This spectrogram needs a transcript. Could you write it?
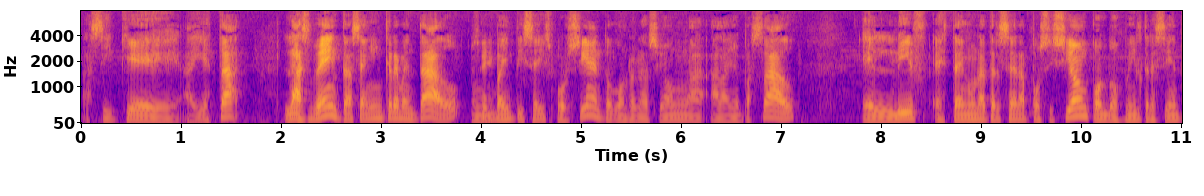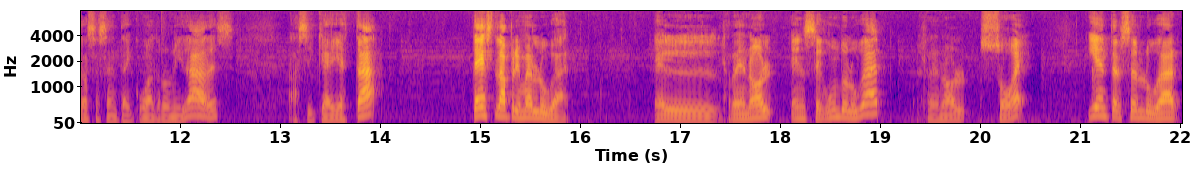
Así que ahí está. Las ventas se han incrementado en Sí. un 26% con relación a- al año pasado. El Leaf está en una tercera posición con 2.364 unidades. Así que ahí está. Tesla primer lugar. El Renault en segundo lugar. Renault Zoe. Y en tercer lugar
